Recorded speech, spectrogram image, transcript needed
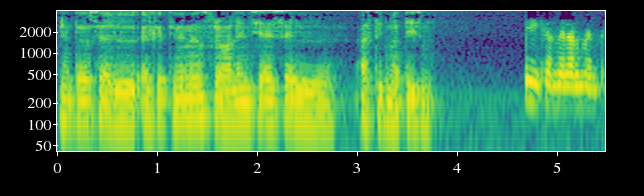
Entonces, el, el que tiene menos prevalencia es el astigmatismo. Sí, generalmente.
